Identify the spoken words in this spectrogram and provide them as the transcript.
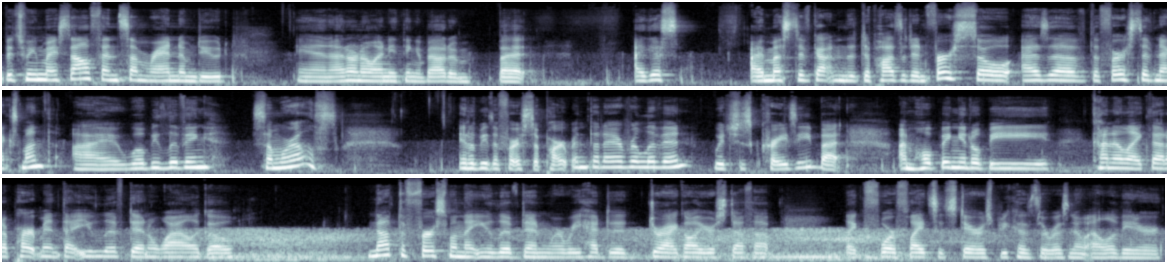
between myself and some random dude, and I don't know anything about him. But I guess I must have gotten the deposit in first. So as of the first of next month, I will be living somewhere else it'll be the first apartment that I ever live in, which is crazy, but I'm hoping it'll be kind of like that apartment that you lived in a while ago. Not the first one that you lived in where we had to drag all your stuff up like four flights of stairs because there was no elevator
